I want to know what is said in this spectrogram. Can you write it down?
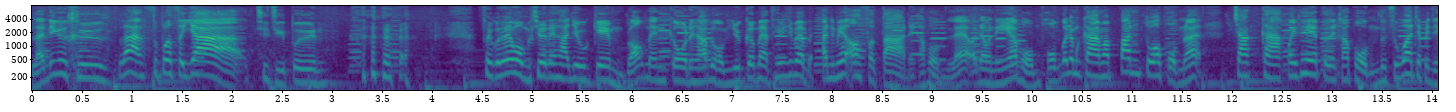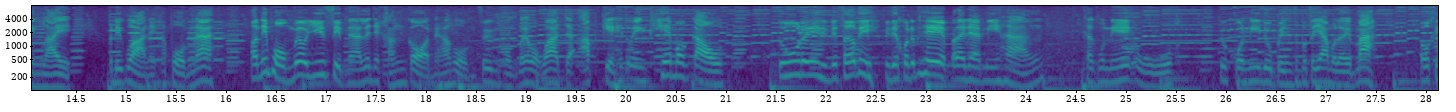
และนี่ก็คือร่างซูเปอร์สยาที่ถือปืนสวัสดีครับผมเชื่อนะครับอยู่เกม Blockman Go นะครับผมอยู่กับแมปที่ชื่อแบบอนิเมะออฟสตาร์นะครับผมและในวันนี้ครับผมผมก็ทำการมาปั้นตัวผมนะจากกากไปเทพเลยครับผมดูซิว่าจะเป็นอย่างไรไปดีกว่านะครับผมนะ ตอนนี้ผมเวล20 นะเล่นจากครั้งก่อนนะครับผมซึ่งผมก็บอกว่าจะอัปเกรดให้ตัวเองเทพกว่าเก่าดูเลยดิในเซิร์ฟดิมีแต่คนเทพอะไรเนี่ยมีหางคาคุนี้โอ้ทุกคนนี่ดูเป็นซุปเปอร์สยามหมดเลยมา โอเค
